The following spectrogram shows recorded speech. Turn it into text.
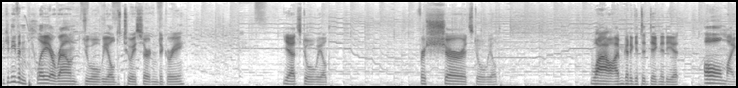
We can even play around dual wield to a certain degree. Yeah, it's dual wield. For sure it's dual wield. Wow, I'm going to get to dignity it. Oh my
